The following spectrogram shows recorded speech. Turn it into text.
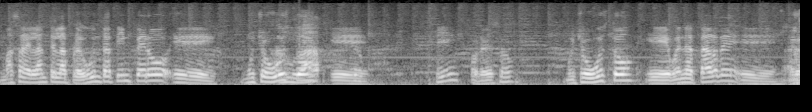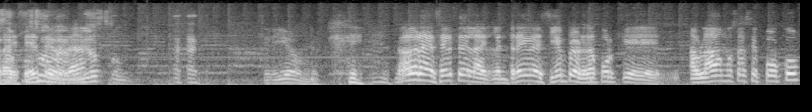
más adelante la pregunta, Tim, pero eh, mucho gusto. Eh, sí, por eso. Mucho gusto. Eh, buena tarde. Eh, agradecerte, ¿verdad? Sí, hombre. no, agradecerte la, la entrega de siempre, ¿verdad? Porque hablábamos hace poco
